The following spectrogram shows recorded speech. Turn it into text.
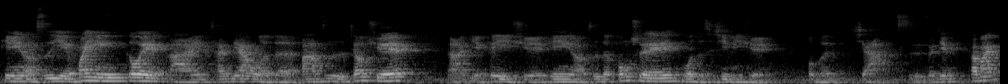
田野老师也欢迎各位来参加我的八字教学啊，也可以学田野老师的风水或者是姓名学。我们下次再见，拜拜。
